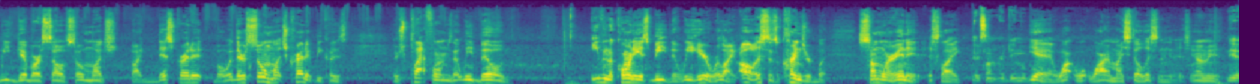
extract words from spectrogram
we give ourselves so much like discredit, but there's so much credit because there's platforms that we build. Even the corniest beat that we hear, we're like, oh, this is a cringer, but somewhere in it, it's like, There's something redeemable. yeah, why why am I still listening to this? You know what I mean? Yeah.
